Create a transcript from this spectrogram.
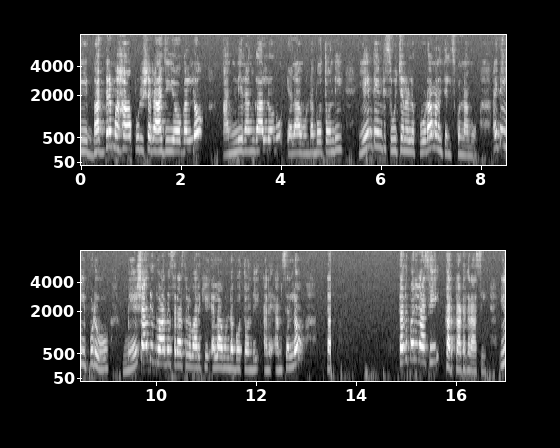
ఈ భద్ర మహాపురుష రాజయోగంలో అన్ని రంగాల్లోనూ ఎలా ఉండబోతోంది? ఏంటేంటి సూచనలు కూడా మనం తెలుసుకున్నాము. అయితే ఇప్పుడు మేషాది ద్వాదశ రాశుల వారికి ఎలా ఉండబోతోంది అనే అంశంలో తదుపరి రాశి కర్కాటక రాశి. ఈ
